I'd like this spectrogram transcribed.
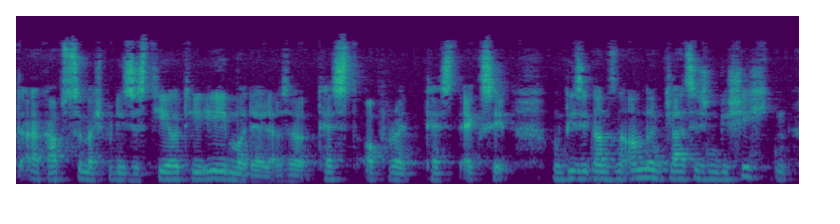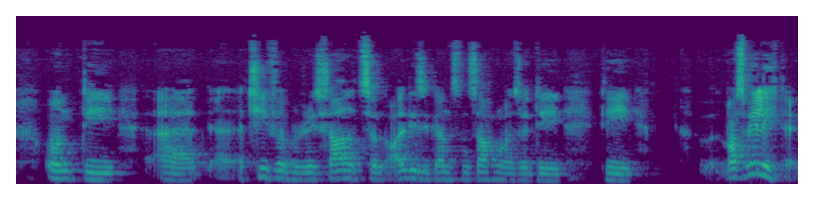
da gab es zum Beispiel dieses TOTE-Modell, also Test Operate, Test Exit und diese ganzen anderen klassischen Geschichten und die äh, Achievable Results und all diese ganzen Sachen, also die, die, was will ich denn?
